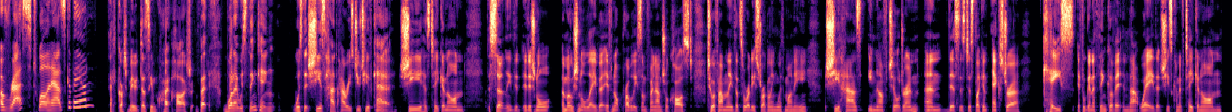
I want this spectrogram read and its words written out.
a rest while in Azkaban? Eh, gosh, maybe it does seem quite harsh. But what I was thinking was that she has had Harry's duty of care. She has taken on certainly the additional emotional labor, if not probably some financial cost to a family that's already struggling with money. She has enough children, and this is just like an extra case, if we're going to think of it in that way, that she's kind of taken on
